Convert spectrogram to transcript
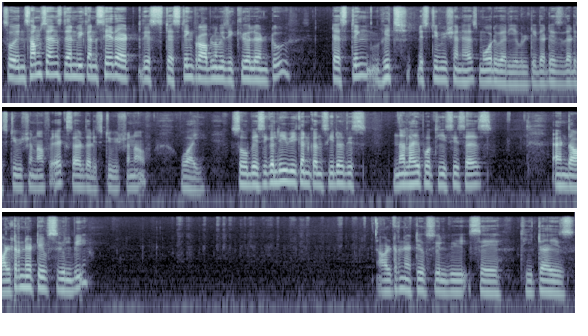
So, in some sense then we can say that this testing problem is equivalent to testing which distribution has more variability that is the distribution of x or the distribution of y. So, basically we can consider this null hypothesis as and the alternatives will be alternatives will be say theta is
